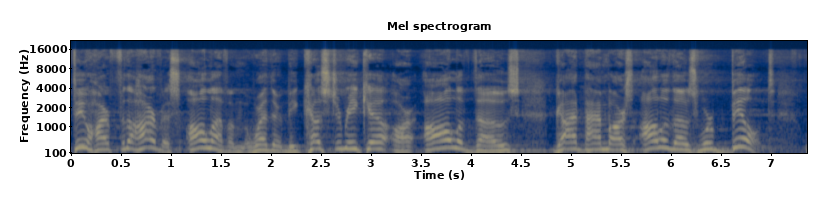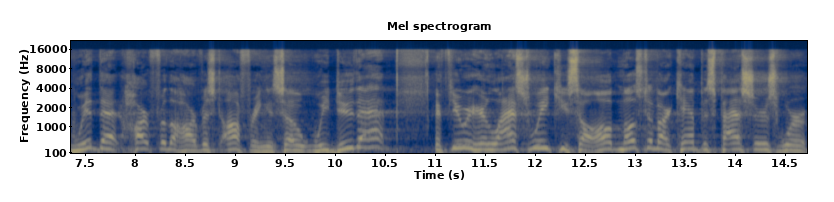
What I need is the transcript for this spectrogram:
through Heart for the Harvest. All of them, whether it be Costa Rica or all of those, God Behind Bars, all of those were built with that Heart for the Harvest offering. And so we do that. If you were here last week, you saw all, most of our campus pastors were,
